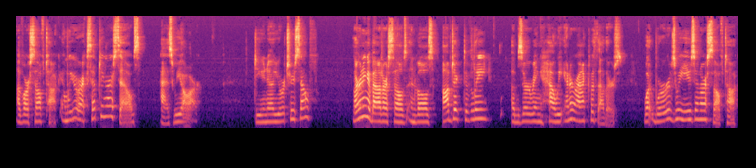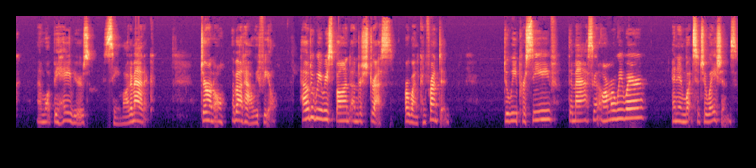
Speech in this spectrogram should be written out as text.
of our self talk and we are accepting ourselves as we are. Do you know your true self? Learning about ourselves involves objectively observing how we interact with others, what words we use in our self talk, and what behaviors seem automatic. Journal about how we feel. How do we respond under stress or when confronted? Do we perceive the mask and armor we wear? And in what situations?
